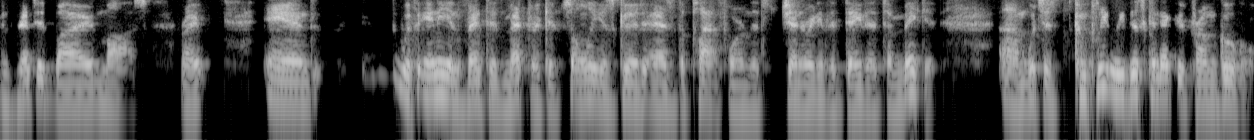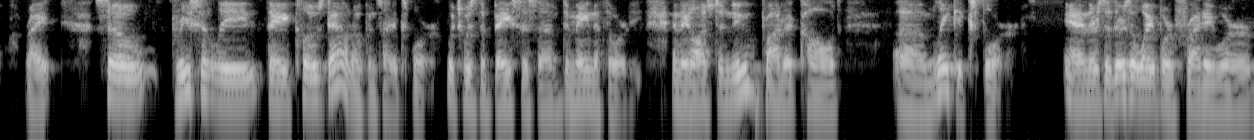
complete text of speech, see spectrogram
invented by Moz, right? And with any invented metric, it's only as good as the platform that's generating the data to make it um, which is completely disconnected from Google, right? So recently they closed down Open Site Explorer, which was the basis of domain authority, and they launched a new product called um, Link Explorer. And there's a there's a whiteboard Friday where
